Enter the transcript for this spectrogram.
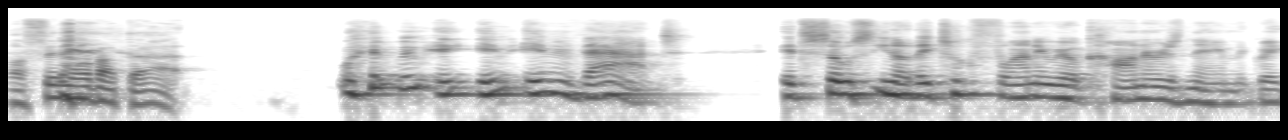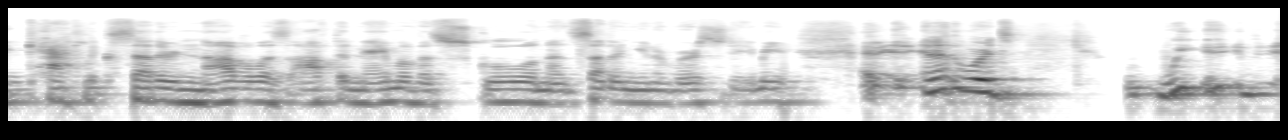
I'll say more about that. in, in, in that, it's so, you know, they took Flannery O'Connor's name, the great Catholic Southern novelist, off the name of a school and a Southern university. I mean, in in other words, we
